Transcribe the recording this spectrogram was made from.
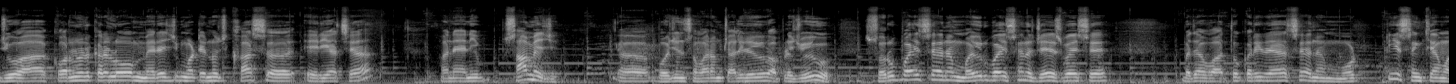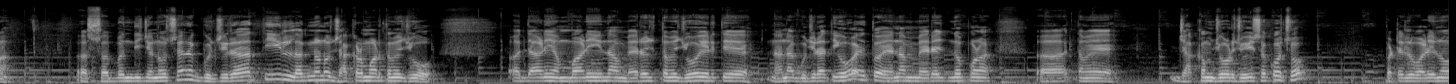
જો આ કોર્નર કરેલો મેરેજ માટેનો જ ખાસ એરિયા છે. અને એની સામે જ ભોજન સમારંભ ચાલી રહ્યું આપણે જોયું. સ્વરૂપભાઈ છે અને મયુરભાઈ છે અને જયેશભાઈ છે. બધા વાતો કરી રહ્યા છે અને મોટી સંખ્યામાં સંબંધીજનો છે ને ગુજરાતી લગ્નનો ઝાકળમાળ તમે જુઓ. અદાણી, અંબાણીના મેરેજ તમે જો એ રીતે નાના ગુજરાતી હોય તો એના મેરેજનો પણ તમે જાકમજોડ જોઈ શકો છો. પટેલવાડીનો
